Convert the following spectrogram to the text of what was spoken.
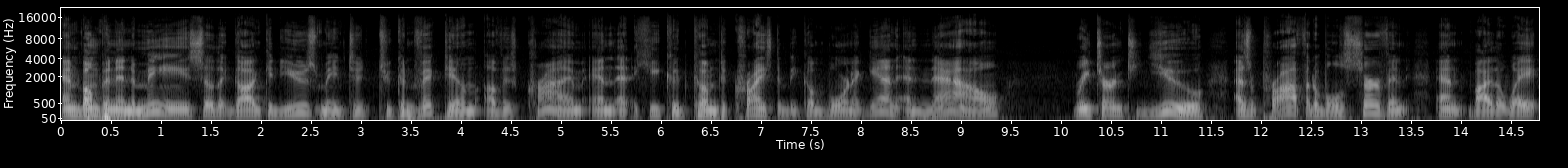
and bumping into me so that God could use me to, to convict him of his crime and that he could come to Christ and become born again. And now return to you as a profitable servant. And by the way,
